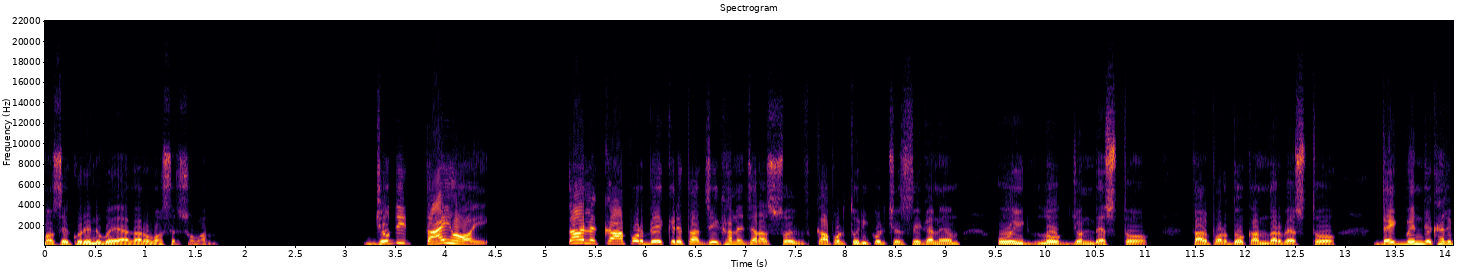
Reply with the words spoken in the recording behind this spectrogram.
মাসে করে নেব এগারো মাসের সমান। যদি তাই হয়, তাহলে কাপড় বিক্রেতা যেখানে যারা কাপড় তৈরি করছে, সেখানে ওই লোকজন ব্যস্ত, তারপর দোকানদার ব্যস্ত। দেখবেন যে খালি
